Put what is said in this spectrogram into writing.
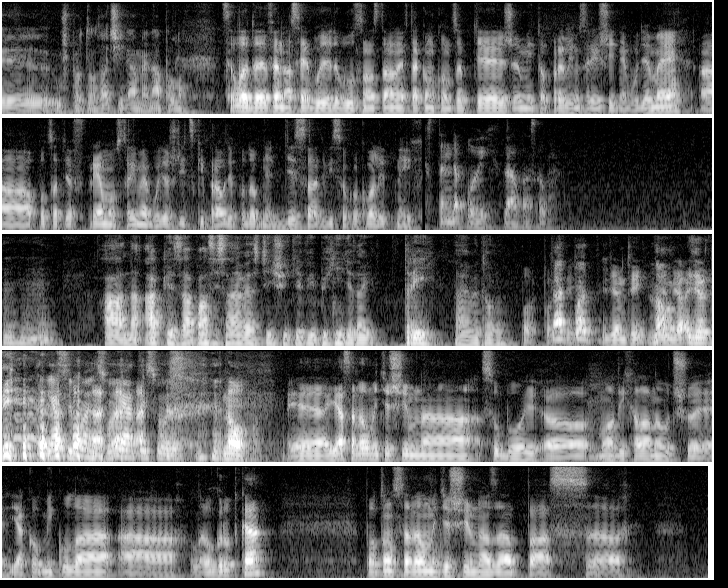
už potom začíname naplno. Celé DFN asi aj bude do budúcna nastavené v takom koncepte, že my to prelims riešiť nebudeme a v podstate v priamom streame bude vždycky pravdepodobne 10 vysoko kvalitných. stand-upových zápasov. A na aké zápasy sa najviac tešíte? Vypichnite tak 3, dajme tomu. Poď, poď, Tak ty. poď. Idem ty? No. Idem ja? Idem ty? Tak ja si poviem svoje a ty svoje. No, ja sa veľmi teším na súboj uh, mladých chalanov, čo je Jakob Mikula a Leo Grudka. Potom sa veľmi teším na zápas uh,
